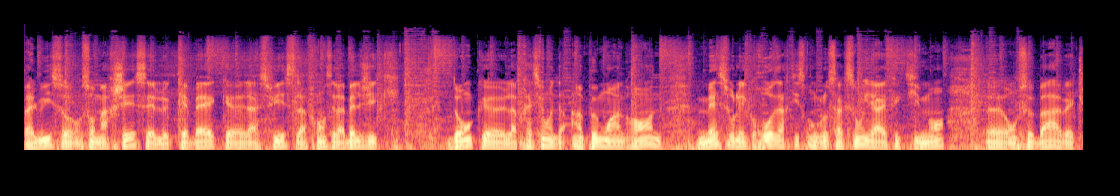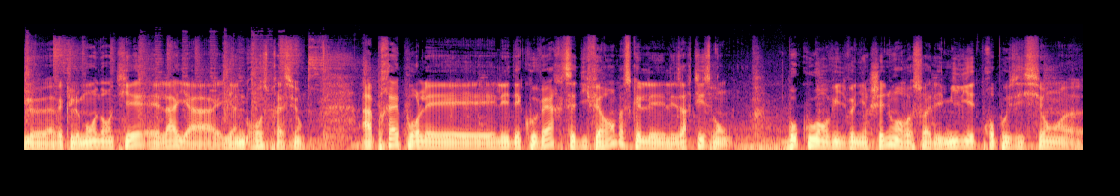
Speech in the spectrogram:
bah lui son, marché c'est le Québec, la Suisse, la France et la Belgique. Donc euh, la pression est un peu moins grande, mais sur les gros artistes anglo-saxons, il y a effectivement, euh, on se bat avec le, monde entier et là, il y a, une grosse pression. Après, pour les, découvertes, c'est différent parce que les, les artistes vont beaucoup envie de venir chez nous. On reçoit des milliers de propositions euh,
